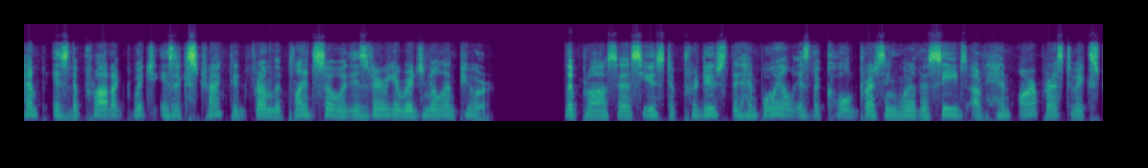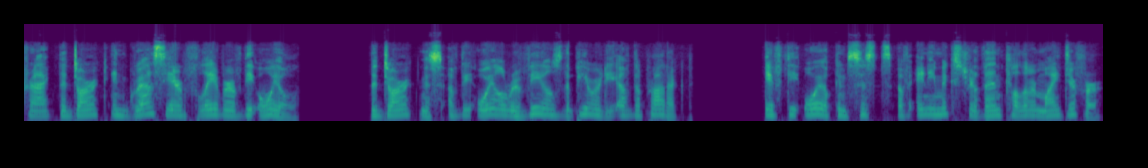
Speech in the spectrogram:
Hemp is the product which is extracted from the plant so it is very original and pure. The process used to produce the hemp oil is the cold pressing where the seeds of hemp are pressed to extract the dark and grassier flavor of the oil. The darkness of the oil reveals the purity of the product. If the oil consists of any mixture then color might differ.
